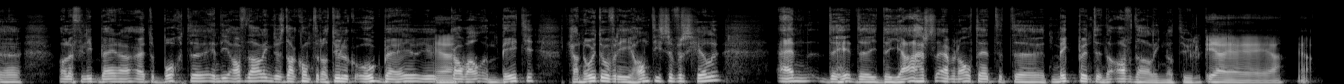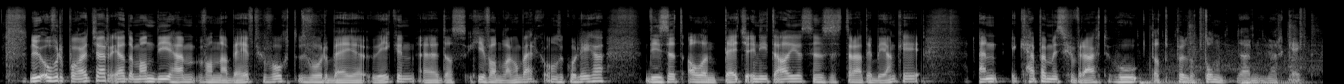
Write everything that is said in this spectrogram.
Alaphilippe bijna uit de bocht in die afdaling. Dus dat komt er natuurlijk ook bij. Je ja. kan wel een beetje... Het gaat nooit over gigantische verschillen. En de, de, de jagers hebben altijd het, uh, het mikpunt in de afdaling natuurlijk. Ja, ja, ja, ja, ja. Nu, over Pogacar, ja, de man die hem van nabij heeft gevolgd de voorbije weken, uh, dat is Guy van Langenberg, onze collega. Die zit al een tijdje in Italië, sinds de Strade Bianche. En ik heb hem eens gevraagd hoe dat peloton daar nu naar kijkt.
